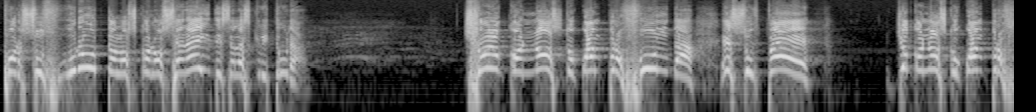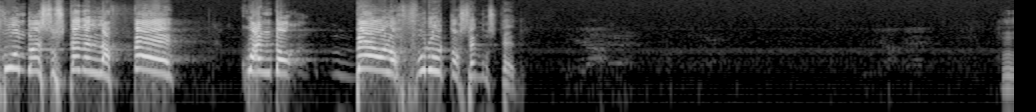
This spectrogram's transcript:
Por sus frutos los conoceréis, dice la escritura. Yo conozco cuán profunda es su fe. Yo conozco cuán profundo es usted en la fe cuando veo los frutos en usted. ¿Mm?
